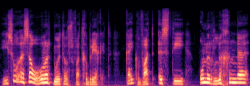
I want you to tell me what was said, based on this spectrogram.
hierso is 'n 100 motors wat gebreek het. Kyk wat is die onderliggende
